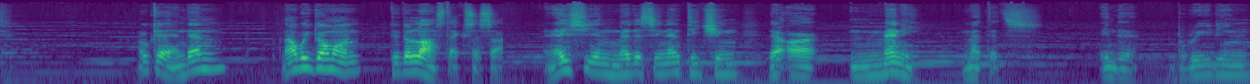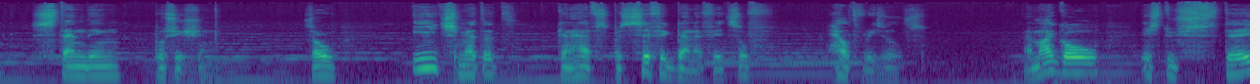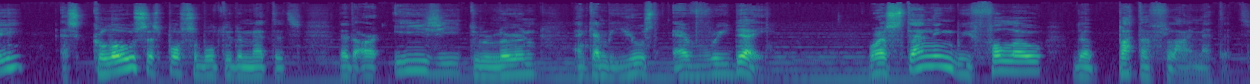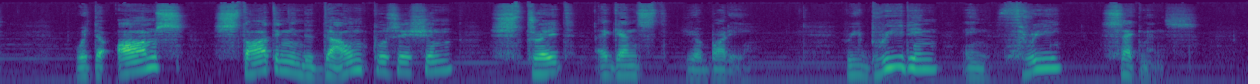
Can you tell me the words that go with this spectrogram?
Okay, and then now we go on to the last exercise. In Asian medicine and teaching, there are many methods in the breathing standing position. So each method can have specific benefits of health results. And my goal is to stay as close as possible to the methods that are easy to learn and can be used every day. While standing, we follow the butterfly method, with the arms starting in the down position straight against your body. We breathe in in three segments.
